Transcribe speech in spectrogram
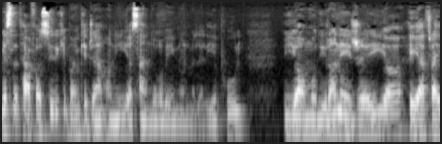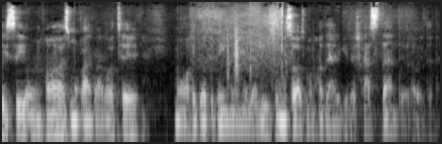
مثل تفاسیری که بانک جهانی یا صندوق بین المللی پول یا مدیران اجرایی یا هیئت رئیسه اونها از مقررات معاهدات بین المللی که این سازمان ها درگیرش هستند ارائه دادن.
